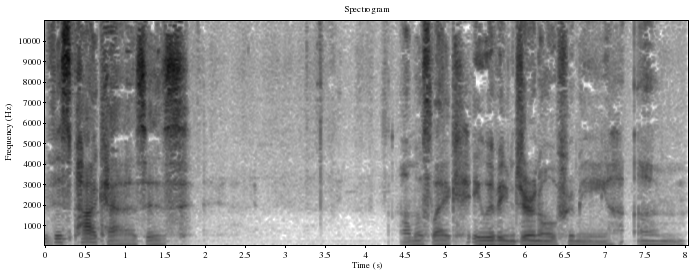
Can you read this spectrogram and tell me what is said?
This podcast is almost like a living journal for me. Um,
